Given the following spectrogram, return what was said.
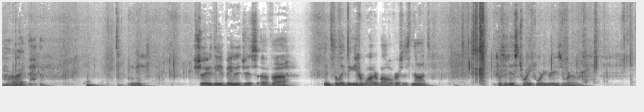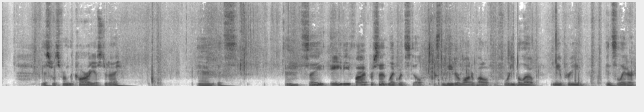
All right. Let me show you the advantages of uh, insulating your water bottle versus not because it is 24 degrees or whatever. This was from the car yesterday. And it's, I'd say 85% liquid still. This liter water bottle for 40 below neoprene insulator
